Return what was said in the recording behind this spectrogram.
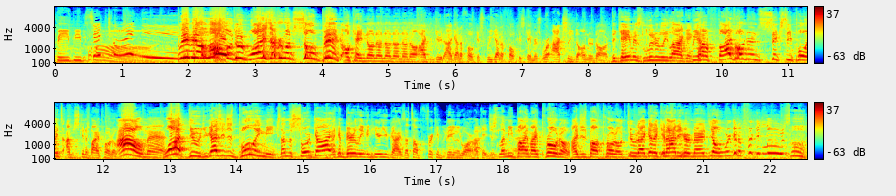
baby So ball. tiny. Leave me alone, dude. Why is everyone so big? Okay, no, no, no, no, no, no. I, dude, I gotta focus. We gotta focus, gamers. We're actually the underdog. The game is literally lagging. We have 560 points. I'm just gonna buy Proto. Ow, man. What, dude? You guys are just bullying me because I'm the short guy. I can barely even hear you guys. That's how freaking big you are. Okay, just let me buy my Proto. I just bought Proto, dude. I gotta get out of here, man. Yo, we're gonna freaking lose. Oh,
